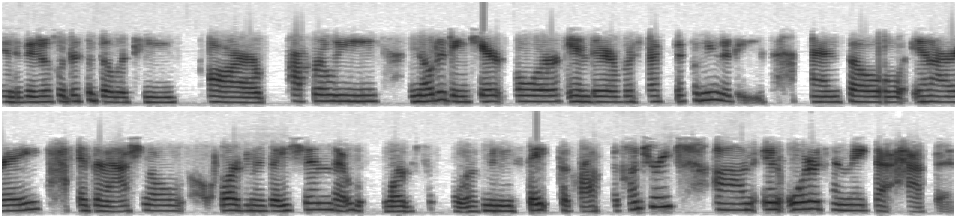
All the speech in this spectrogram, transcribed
individuals with disabilities, are properly noted and cared for in their respective communities. And so NRA is a national organization that works with many states across the country um, in order to make that happen.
